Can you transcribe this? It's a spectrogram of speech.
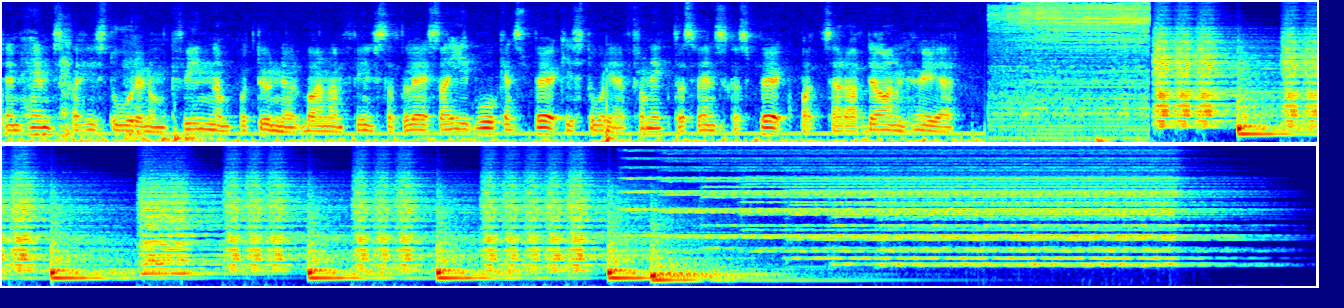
Den hemska historien om kvinnan på tunnelbanan finns att läsa i boken Spökhistorier från äkta svenska spökplatser av Dan Höjer.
